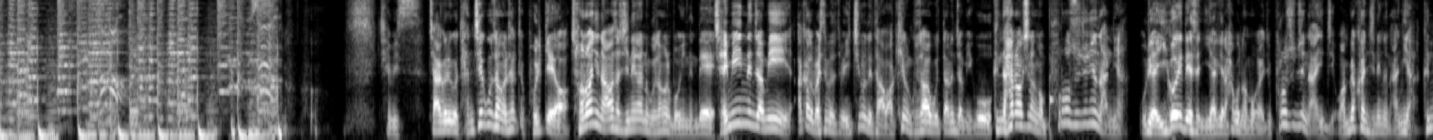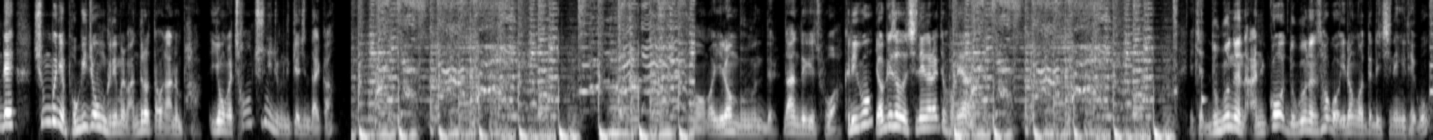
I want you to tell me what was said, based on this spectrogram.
재밌어. 자 그리고 단체 구성을 살짝 볼게요. 전원이 나와서 진행하는 구성을 보이는데 재미있는 점이 아까도 말씀드렸지만 이 친구들이 다 와킹을 구사하고 있다는 점이고 근데 하나 확실한 건 프로 수준은 아니야. 우리가 이거에 대해서는 이야기를 하고 넘어가야지. 프로 수준은 아니지. 완벽한 진행은 아니야. 근데 충분히 보기 좋은 그림을 만들었다고 나는 봐. 이게 뭔가 청춘이 좀 느껴진달까? 어, 뭐 이런 부분들 난 되게 좋아. 그리고 여기서도 진행을 할 때 보면 이렇게 누구는 앉고 누구는 서고 이런 것들이 진행이 되고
